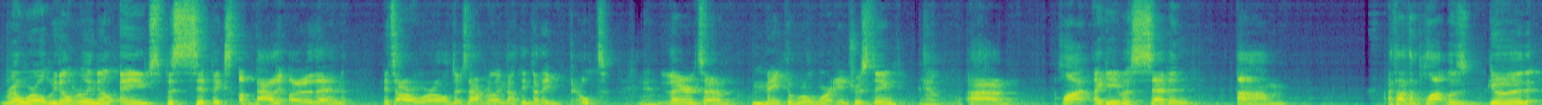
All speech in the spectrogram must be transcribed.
real world, we don't really know any specifics about it other than it's our world. There's not really nothing that they built Yeah. there to make the world more interesting. Yeah. Um, plot, I gave a seven. Um, I thought the plot was good.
